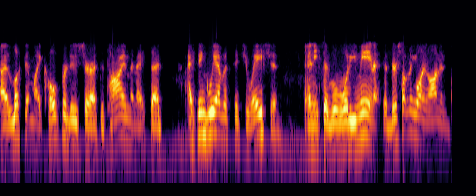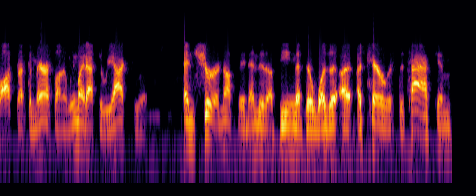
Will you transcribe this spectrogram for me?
I I looked at my co-producer at the time and I said, I think we have a situation. And he said, well, what do you mean? I said, there's something going on in Boston at the marathon and we might have to react to it. And sure enough, it ended up being that there was a, a, a terrorist attack and,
